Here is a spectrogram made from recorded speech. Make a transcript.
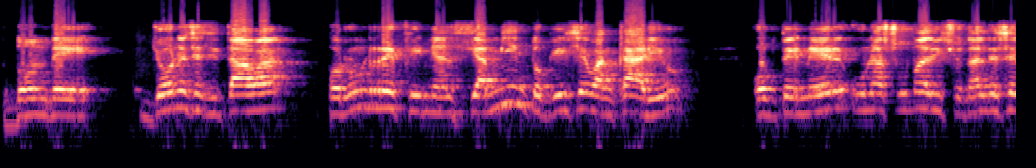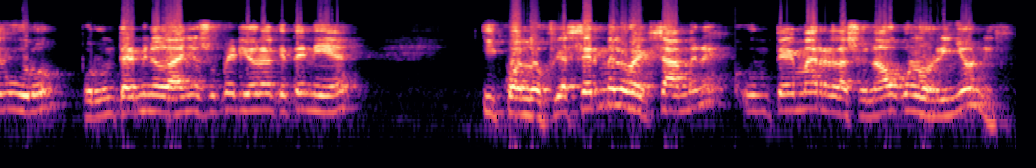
donde yo necesitaba, por un refinanciamiento que hice bancario, obtener una suma adicional de seguro por un término de año superior al que tenía. Y cuando fui a hacerme los exámenes, un tema relacionado con los riñones.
